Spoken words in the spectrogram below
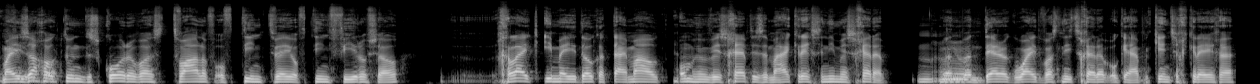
Maar je zag ook toen de score was 12 of 10-2 of 10-4 of zo. Gelijk Ime Udoka time-out om hun weer scherp te zetten. Maar hij kreeg ze niet meer scherp. Want, want Derek White was niet scherp. Oké, hij heeft een kindje gekregen.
